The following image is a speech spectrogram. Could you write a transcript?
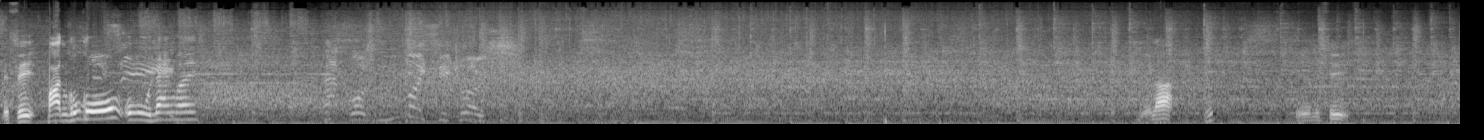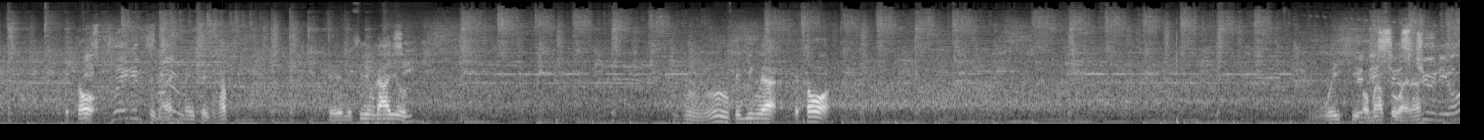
เมสซี่ปั่นโค้งๆโอ้แรงไหม That was mighty close. เดี๋ยวละฮึบเอเมสซี่ เอโต้ He's played him ถึงไหม through. ไม่ถึงครับเอเมสซี่ยังได้อยู่ Messi. อื้อหือจะยิงแล้วเอโต้โอ้ยขี่ออกมาสวยนะ Vinicius Junior.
